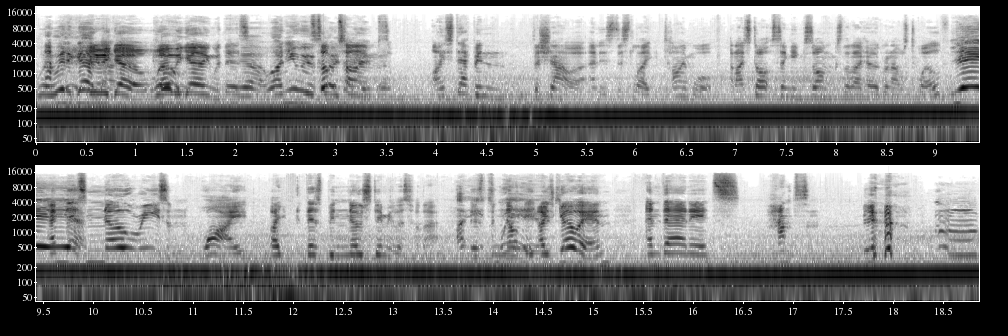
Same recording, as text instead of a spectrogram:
Well, way to go, Here we man. go. Where are we Cool. going with this? Yeah, well, I knew we were close to it, Sometimes I step in the shower and it's this like time warp, and I start singing songs that I heard when I was 12. Yeah, yeah, And yeah. there's no reason Like, there's been no stimulus for that. I- There's it's been no- weird. I go in, and then it's Hanson. Mm,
